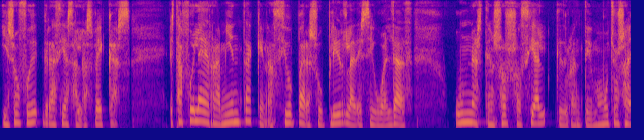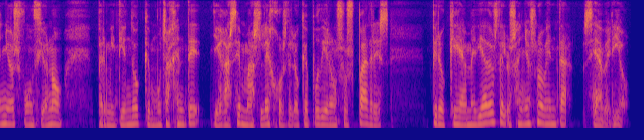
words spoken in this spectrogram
y eso fue gracias a las becas. Esta fue la herramienta que nació para suplir la desigualdad, un ascensor social que durante muchos años funcionó, permitiendo que mucha gente llegase más lejos de lo que pudieron sus padres, pero que a mediados de los años 90 se averió.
